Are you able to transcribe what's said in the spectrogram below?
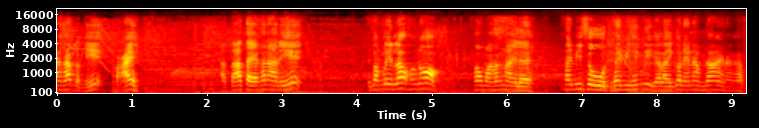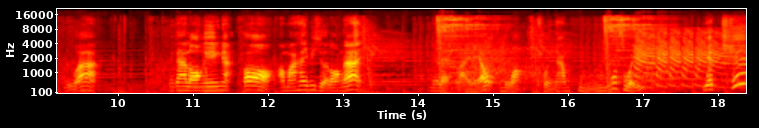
นะครับ แบบนี้ ไป อัตราแตกขนาดนี้ไม่ต้องเล่นแล้วข้างนอก เข้ามาข้างในเลย ใครมีสูตร ใครมีเทคนิคอะไรก็แนะนำได้นะครับ หรือว่าในการลองเองเนี่ย ก็เอามาให้พี่เสือลองได้นี่แหละไหลแล้วหมวกสวยงามหูก็สวย เย็ดเท่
